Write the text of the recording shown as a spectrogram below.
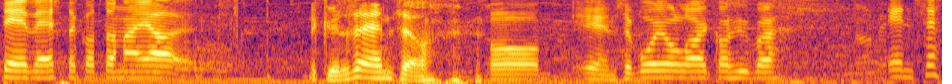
TV-stä kotona ja No kyllä se ensi on. No, en se voi olla aika hyvä. Ense.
